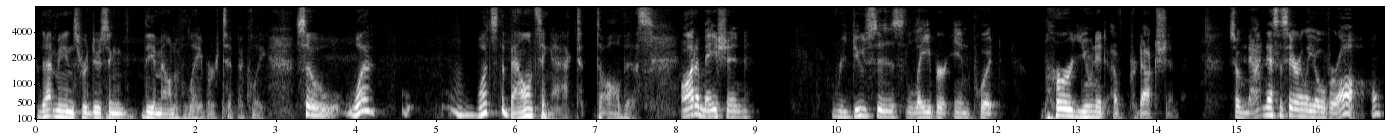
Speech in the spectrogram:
that means reducing the amount of labor typically. So, what what's the balancing act to all this? Automation reduces labor input per unit of production. So, not necessarily overall.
